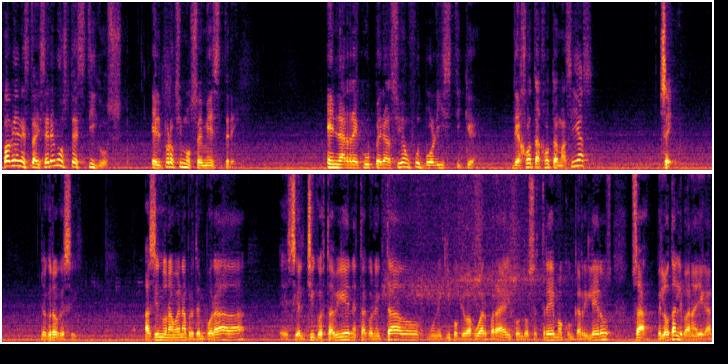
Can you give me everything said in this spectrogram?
Fabián está y seremos testigos el próximo semestre en la recuperación futbolística de JJ Macías. Sí, yo creo que sí. Haciendo una buena pretemporada, eh, si el chico está bien, está conectado, un equipo que va a jugar para él con dos extremos, con carrileros, o sea, pelotas le van a llegar.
